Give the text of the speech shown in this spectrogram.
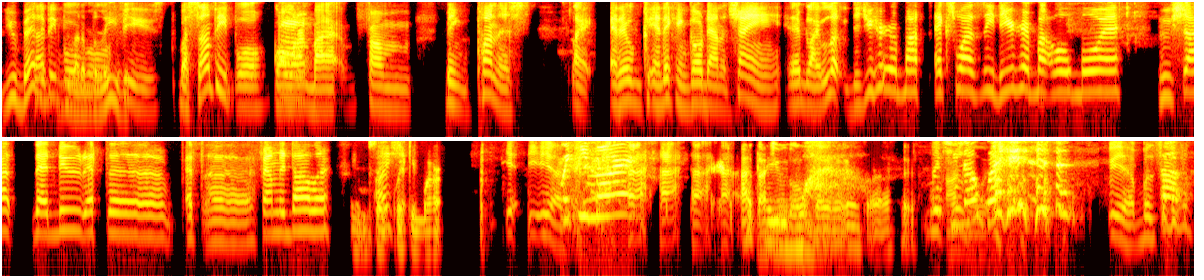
you better, some people better will believe it. but some people go learn by from being punished. Like and it, and they can go down the chain. They'd be like, "Look, did you hear about X Y Z? Did you hear about old boy who shot that dude at the at the uh, Family Dollar?" Say I should- Quickie Mart. Yeah, yeah. Quickie Mart. I thought you were gonna say that. Wow. I'm sorry. But you know know what? Yeah, but some, Uh, people,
